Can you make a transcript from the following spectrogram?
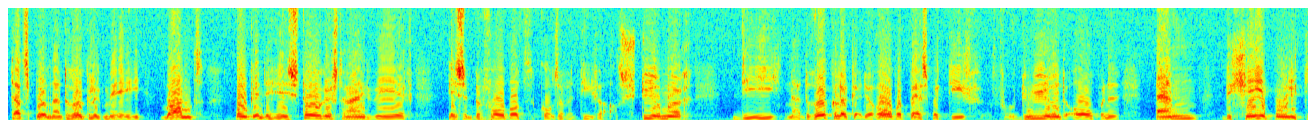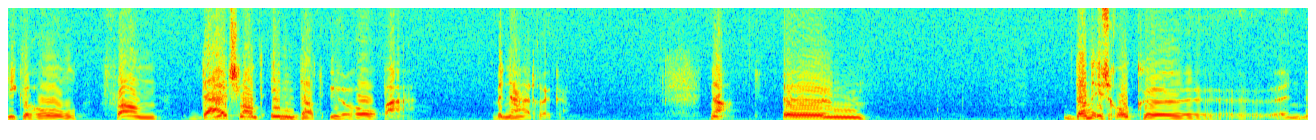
Dat speelt nadrukkelijk mee, want ook in de historische strijd weer is het bijvoorbeeld conservatieven als Sturmer die nadrukkelijk het Europa-perspectief voortdurend openen en de geopolitieke rol van Duitsland in dat Europa benadrukken. Nou, um, dan is er ook uh, een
